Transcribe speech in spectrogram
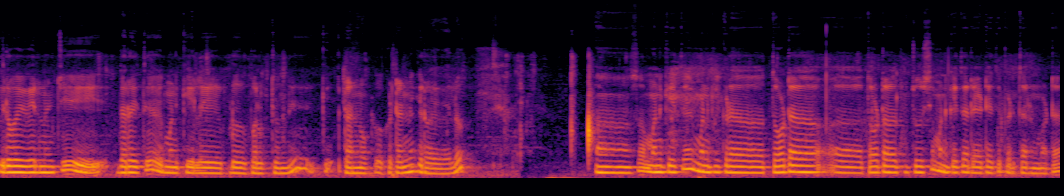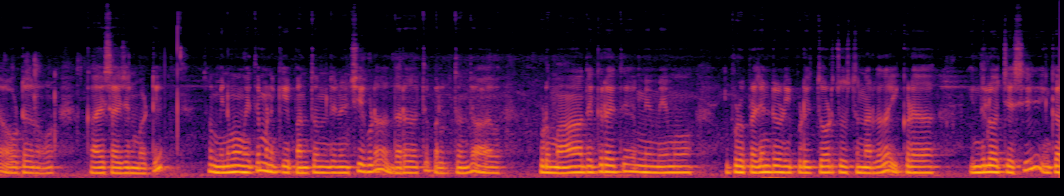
ఇరవై వేల నుంచి ధర అయితే మనకి లే- ఇప్పుడు పలుకుతుంది. టన్ను ఒక టన్నుకి ఇరవై వేలు. సో మనకైతే మనకి ఇక్కడ తోట తోట చూసి మనకైతే రేట్ అయితే పెడతారనమాట అవుట్ కాయ సైజుని బట్టి. సో మినిమం అయితే మనకి పంతొమ్మిది నుంచి కూడా ధర అయితే పలుకుతుంది. ఇప్పుడు మా దగ్గర అయితే మేము మేము ఇప్పుడు ప్రజెంట్ ఇప్పుడు తోట చూస్తున్నారు కదా ఇక్కడ ఇందులో వచ్చేసి ఇంకా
